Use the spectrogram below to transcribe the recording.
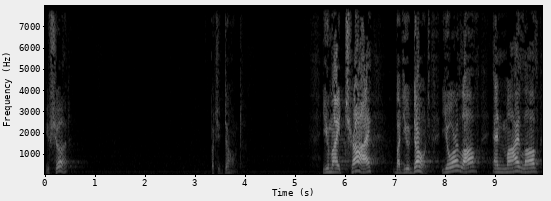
You should, but you don't. You might try, but you don't. Your love and my love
